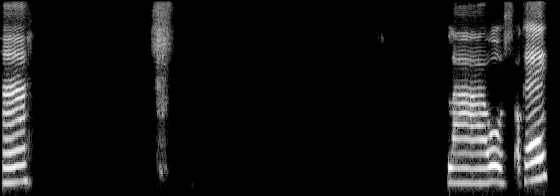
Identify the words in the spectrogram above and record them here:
啊？Laos，OK。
